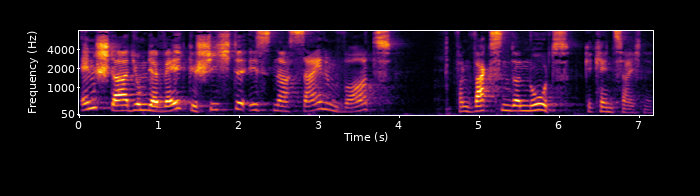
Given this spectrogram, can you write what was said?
Endstadium der Weltgeschichte ist nach seinem Wort von wachsender Not gekennzeichnet.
